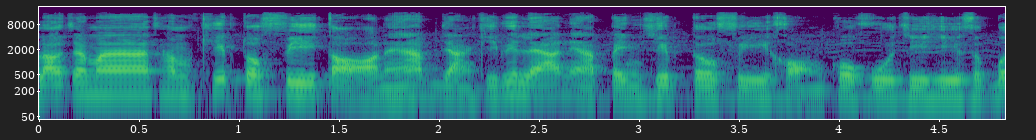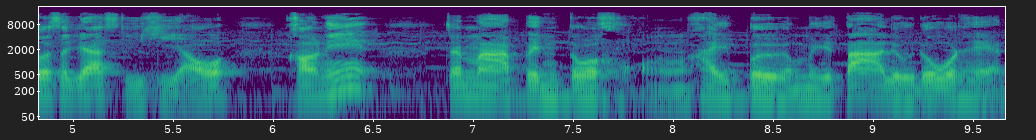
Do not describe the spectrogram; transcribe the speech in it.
เราจะมาทำคลิปตัวฟรีต่อนะครับ อย่างคลิปที่แล้วเนี่ยเป็นคลิปตัวฟรีของ Goku GT Super Saiyan สีเขียว คราวนี้จะมาเป็นตัวของ Hyper Meta l u d o แทน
